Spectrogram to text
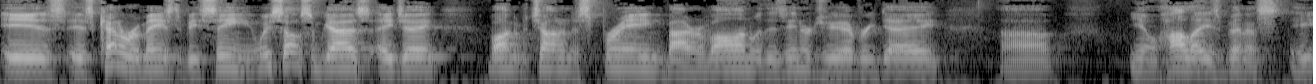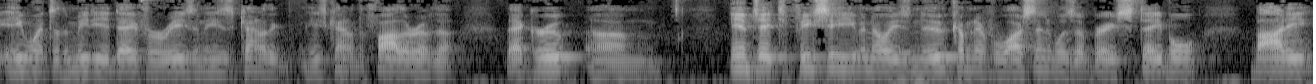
is is kind of remains to be seen. We saw some guys, AJ Vongphachanh in the spring, Byron Vaughn with his energy every day. Uh, you know, Hale's been a he, he went to the media day for a reason. He's kind of the he's kind of the father of the that group. Um, MJ Tafisi, even though he's new coming in for Washington, was a very stable body.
